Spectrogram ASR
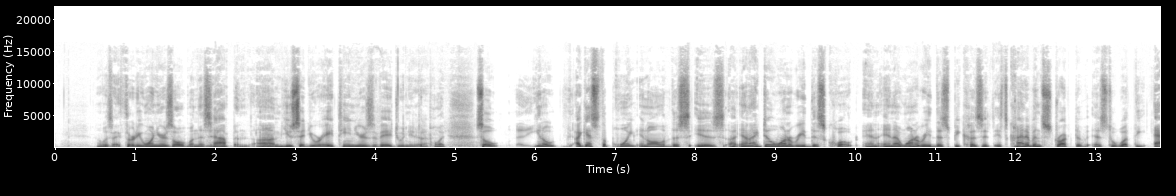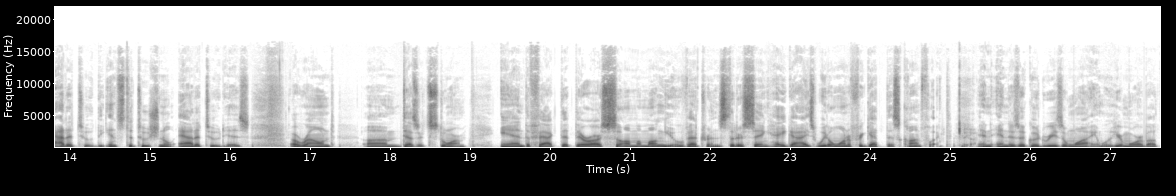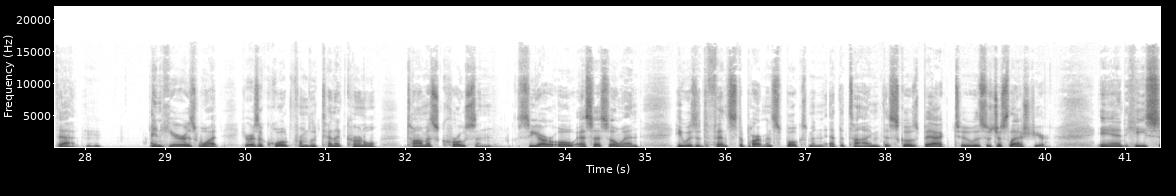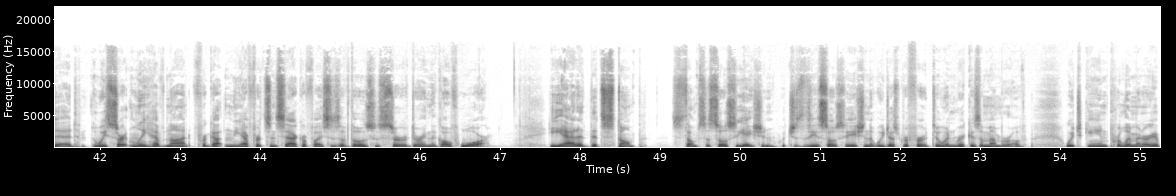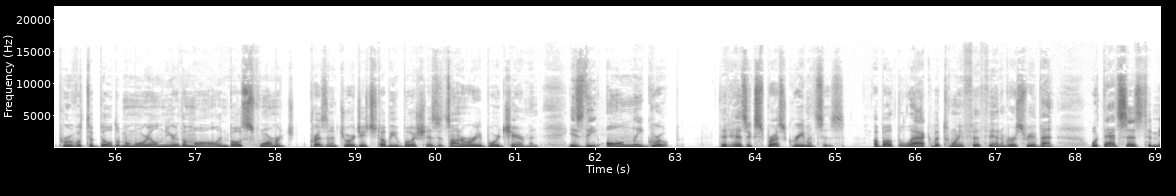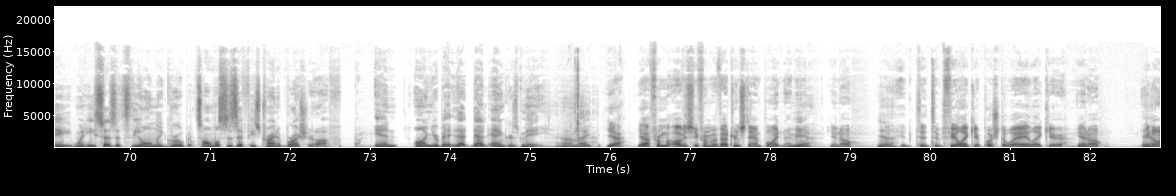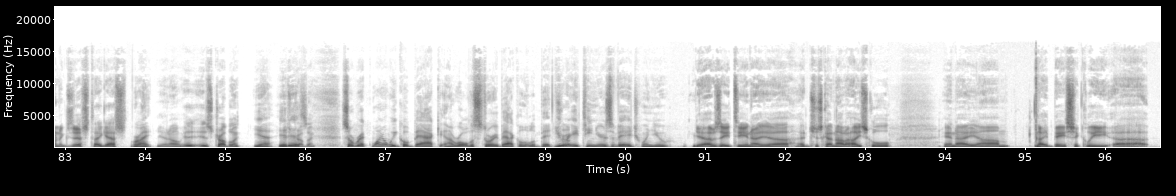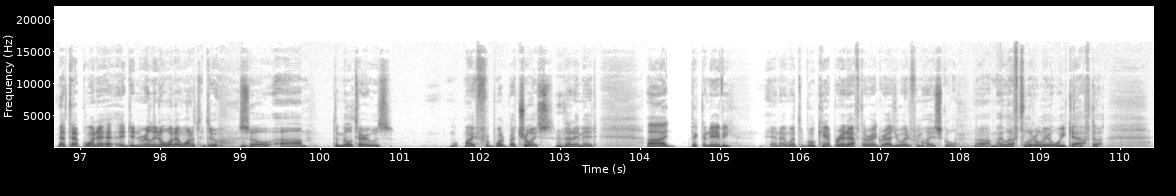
what was I 31 years old when this happened? Um, you said you were 18 years of age when you Mm-hmm. Yeah. deployed. So, uh, you know, I guess the point in all of this is, uh, and I do want to read this quote, and, and I want to read this because it, it's kind of instructive as to what the attitude, the institutional attitude is around um, Desert Storm. And the fact that there are some among you veterans that are saying, hey, guys, we don't want to forget this conflict. Yeah. And, and there's a good reason why, and we'll hear more about that. And here is what here is a quote from Lieutenant Colonel Thomas Crosson, C R O S S O N. He was a Defense Department spokesman at the time. This goes back to this was just last year. And he said, "We certainly have not forgotten the efforts and sacrifices of those who served during the Gulf War." He added that Stump Stump's Association, which is the association that we just referred to and Rick is a member of, which gained preliminary approval to build a memorial near the mall and boasts former President George H.W. Bush as its honorary board chairman, is the only group that has expressed grievances about the lack of a 25th anniversary event. What that says to me, when he says it's the only group, it's almost as if he's trying to brush it off. And on your that that angers me. I'm like, Yeah, yeah. From obviously from a veteran standpoint, I mean, Yeah. you know, Yeah. uh, to, to feel like you're pushed away, like you're, you know, You don't exist. I guess. Right. You know, it is troubling. Yeah, it It's is. troubling. So, Rick, why don't we go back and roll the story back a little bit? You were 18 years of age when you. Yeah, I was 18. I uh, had just gotten out of high school, and I um, I basically uh, at that point I, I didn't really know what I wanted to do. So um, the military was my a choice that I made. I picked the Navy, and I went to boot camp right after I graduated from high school. Um, I left literally a week after,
